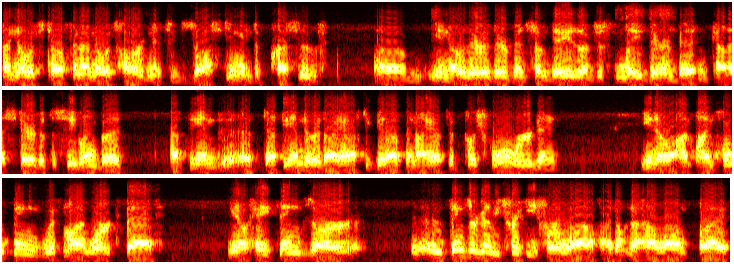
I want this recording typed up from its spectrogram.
I know it's tough, and I know it's hard, and it's exhausting and depressive. Um, you know, there there have been some days I've just laid there in bed and kind of stared at the ceiling, but at the end at the end of it, I have to get up and I have to push forward. And you know, I'm I'm hoping with my work that you know, hey, things are things are going to be tricky for a while. I don't know how long, but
